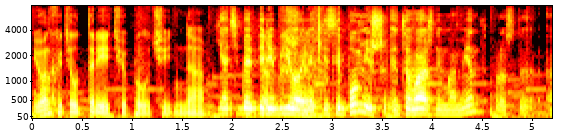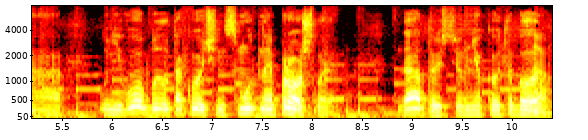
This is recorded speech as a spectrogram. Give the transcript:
И он хотел третью получить, да. Я тебя перебью, шеф. Олег. Если помнишь, это важный момент. Просто а, у него было такое очень смутное прошлое. Да, то есть у него какое-то было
